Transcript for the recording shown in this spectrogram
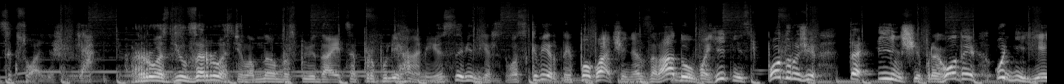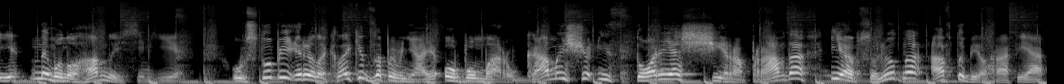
сексуальне життя. Розділ за розділом нам розповідається про полігамію, свінгерство, сквірти, побачення, зраду, вагітність, подорожі та інші пригоди однієї немоногамної сім'ї. У вступі Ірина Клекіт запевняє обома руками, що історія щира правда і абсолютна автобіографія.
